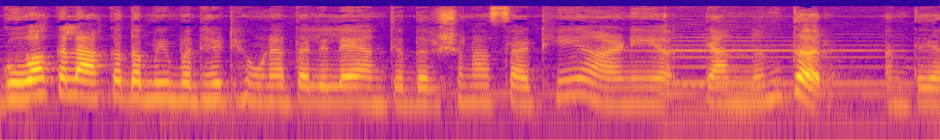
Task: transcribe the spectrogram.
गोवा कला अकादमीमध्ये ठेवण्यात आलेले आहे अंत्यदर्शनासाठी आणि त्यानंतर अंत्ययात्रा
